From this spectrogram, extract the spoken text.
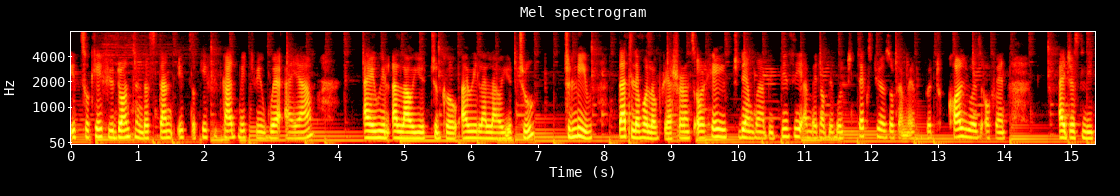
it's okay if you don't understand, it's okay if you can't meet me where I am. I will allow you to go. I will allow you to to leave. That level of reassurance, or hey, today I'm gonna be busy, I may not be able to text you as often, I may not be able to call you as often. I just need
